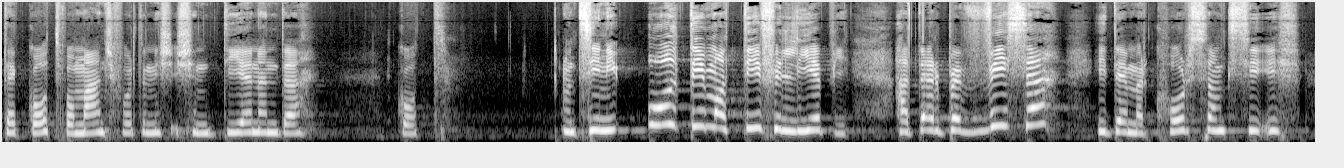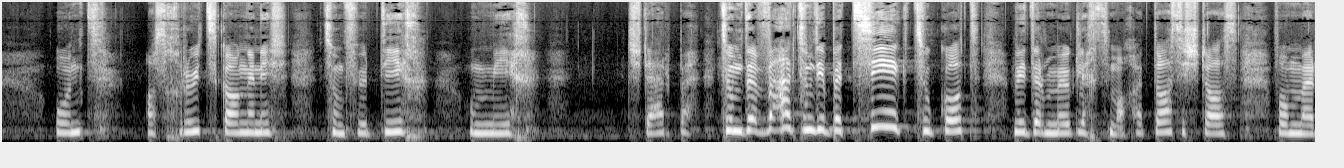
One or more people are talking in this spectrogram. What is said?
der Gott, der Mensch geworden ist, ist ein dienender Gott. Und seine ultimative Liebe hat er bewiesen, indem er gehorsam war und ans Kreuz gegangen ist, um für dich und mich zu sterben. Um den Weg, um die Beziehung zu Gott wieder möglich zu machen. Das ist das, was wir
